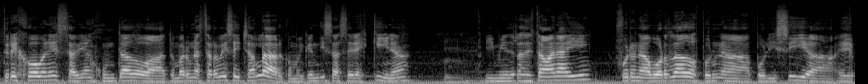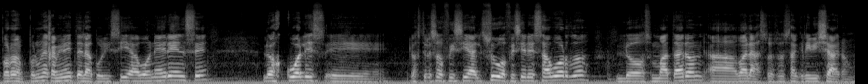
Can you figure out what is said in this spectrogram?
tres jóvenes se habían juntado a tomar una cerveza y charlar, como quien dice hacer esquina. Y mientras estaban ahí, fueron abordados por una policía, eh, perdón, por una camioneta de la policía bonaerense, los cuales eh, los tres oficiales, suboficiales a bordo los mataron a balazos, los acribillaron,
